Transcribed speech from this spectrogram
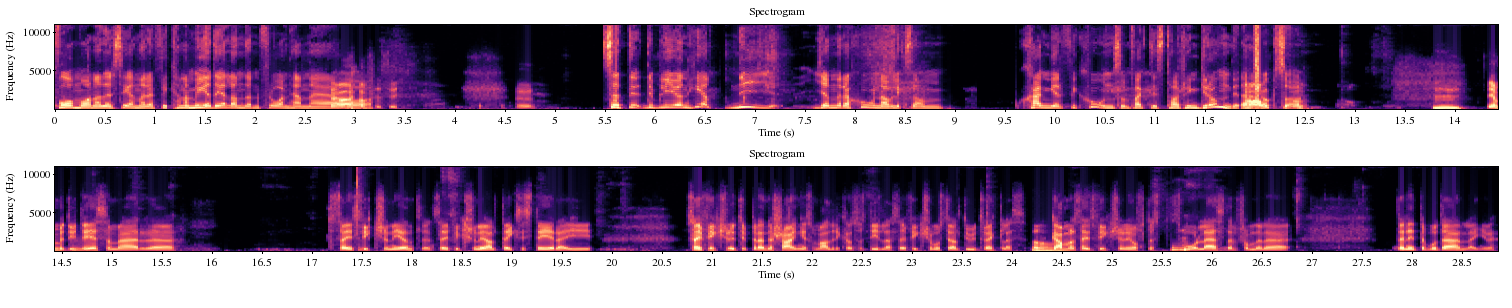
två månader senare fick han ha meddelanden från henne. ja, Och, precis. så att det, det blir ju en helt ny generation av liksom genrefiktion som faktiskt tar sin grund i det här Ja, också. ja. Mm. Ja men det är ju det som är eh, science fiction egentligen. Science fiction är alltid existera i... Science fiction är typ den enda genren som aldrig kan stå stilla. Science fiction måste alltid utvecklas. Ja. Gammal science fiction är oftast svårläst eftersom den är, den är inte modern längre.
